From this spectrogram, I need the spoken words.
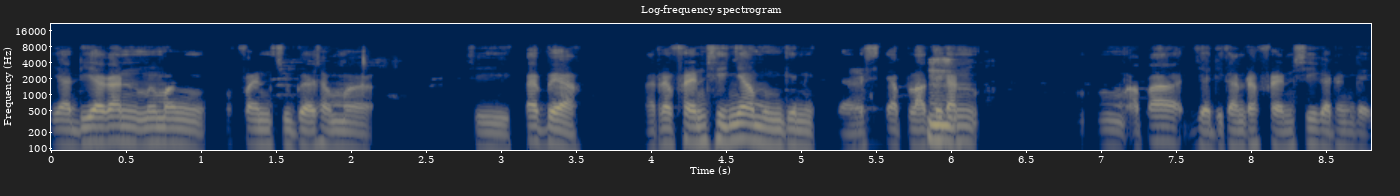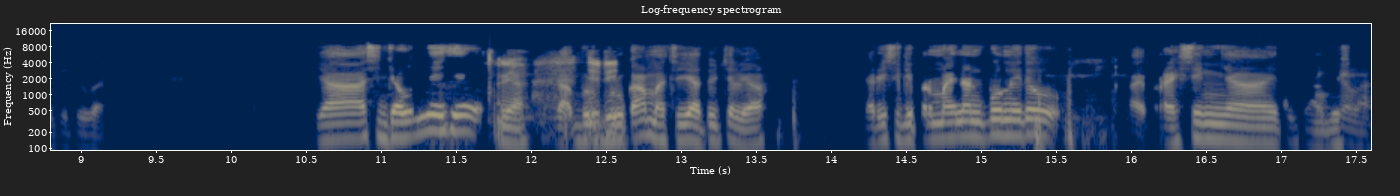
ya dia kan memang fans juga sama si Pep ya referensinya mungkin ya, setiap pelatih Hmm. kan mm, apa jadikan referensi kadang kayak gitu kan ya sejauh ini sih Ya, nggak jadi- buruk-buruk amat sih ya Tuchel ya dari segi permainan pun itu kayak pressingnya itu bagus lah.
